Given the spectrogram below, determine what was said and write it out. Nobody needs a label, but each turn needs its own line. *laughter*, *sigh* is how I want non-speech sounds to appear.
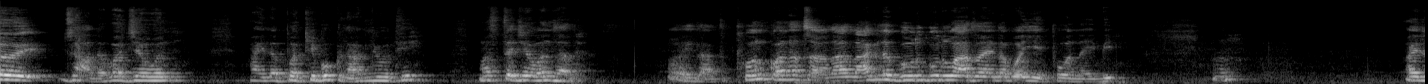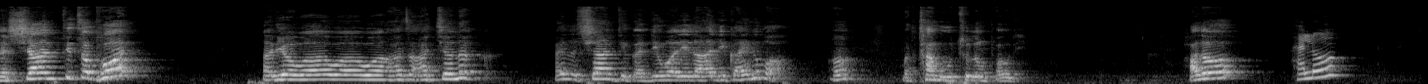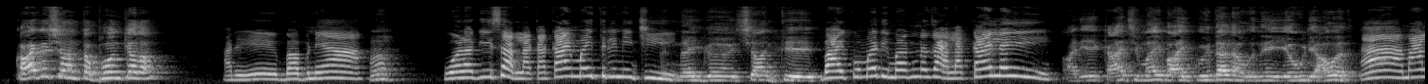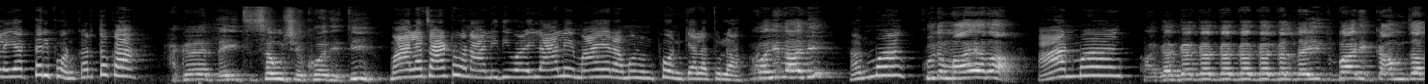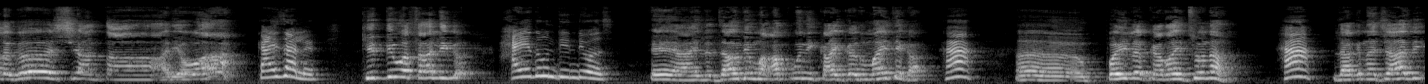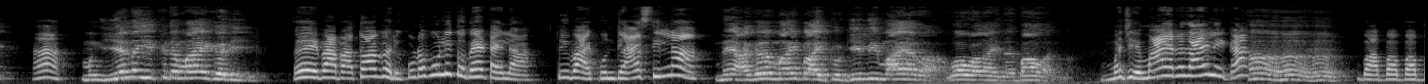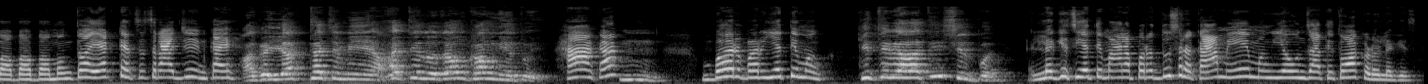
अय झालं बा जेवण. आईला पक्की भूक लागली होती. मस्त जेवण झालं. आईला आता फोन कोणाचा आला? लागलं गुरु गुरु वाजायला बा ये फोन आहे बी. आईला शांतीचा फोन? अरे वा वा वा आज अचानक. आईला शांती का? दिवाळीला आली काय ना बा? हं? बरं थांब उचलून पाहुले हॅलो?
हॅलो?
काय ग शांता? फोन केला?
अरे बाबण्या.
हं?
ओळख विसरला का? काय मैत्रिणीची?
नाही ग शांती.
बायको मध्ये मग्न झाला काय लई?
अरे काची माई बायको दादाव नाही एवढी आवड.
हा मला एक तरी फोन करतो का?
अगं लईच संशय आहे ती.
मलाच आठवण आली दिवाळीला आले मायरा म्हणून फोन केला तुला.
आली
आणि मग?
कुठं मायारा?
आणि मग.
अग ग ग ग ग ग ग लईच बारीक काम झालं ग शांता. अरे वा.
काय झालं?
किती दिवस आली ग?
हाय दोन तीन दिवस.
ए आईला जाऊ दे मग आपण काय करू माहितीये का?
हा.
अं, पहिलं करायचो ना
हा.
लग्नाच्या आधी.
हा.
मग ये ना इकडे माय घरी.
ए बाबा तो घरी कुठं बोली तो भेटायला? तुझी बायकून ते असतील ना?
नाही अगं माई बायको गेली मायाला ववाळायला बावांना
म्हणजे मायरा जायले का?
हा हा हा.
बाबा बाबा बाबा मग तो एकट्याच राज्य आहे न काय?
अगं एकटाच मी हॉटेल जाऊन खाऊन येतोय.
हा का?
हम्म.
बर बर येते मग.
किती वेळात येशील पण?
लगेच येते मला परत दुसरं काम आहे मग येऊन जाते तो आकडं लगेच.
